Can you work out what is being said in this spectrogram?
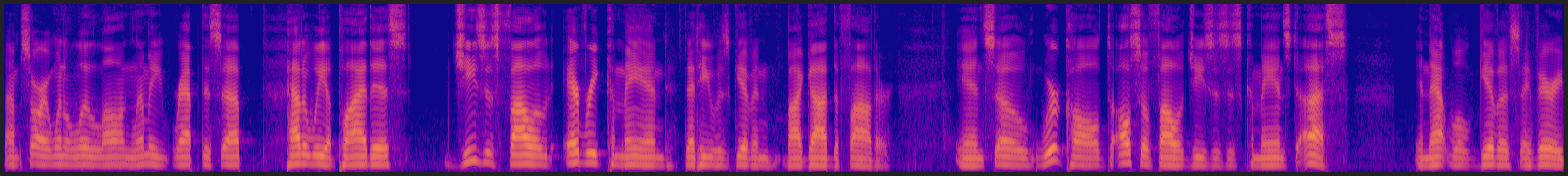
I'm sorry I went a little long. Let me wrap this up. How do we apply this? Jesus followed every command that he was given by God the Father. And so we're called to also follow Jesus' commands to us. And that will give us a very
